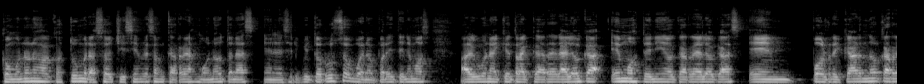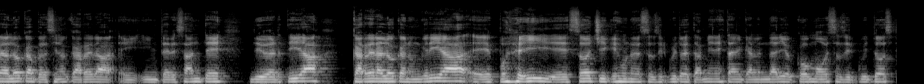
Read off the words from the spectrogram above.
como no nos acostumbra Sochi, siempre son carreras monótonas en el circuito ruso. Bueno, por ahí tenemos alguna que otra carrera loca. Hemos tenido carreras locas en Paul Ricard, no carrera loca, pero sino carrera eh, interesante, divertida carrera loca en Hungría, eh, por ahí eh, Sochi, que es uno de esos circuitos que también está en el calendario, como esos circuitos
